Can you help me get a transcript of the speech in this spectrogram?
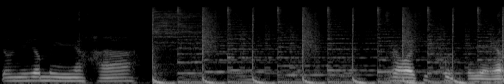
ตรงนี้ก็มีนะคะ รอยที่ขุดไปแล้ว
